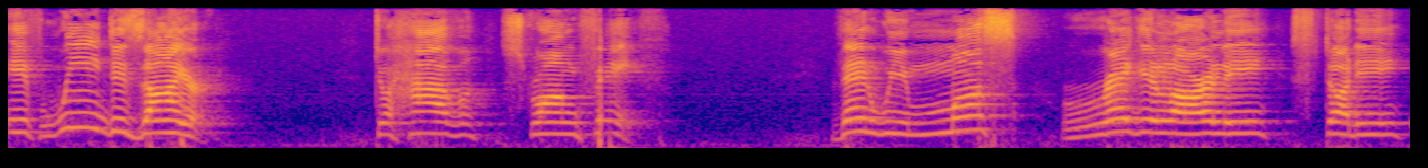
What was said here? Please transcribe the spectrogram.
If we desire to have strong faith, then we must regularly study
